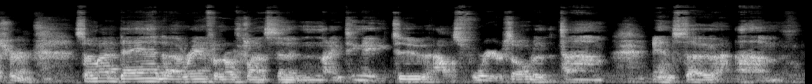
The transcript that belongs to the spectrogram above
Sure. So my dad uh, ran for the North Carolina Senate in 1982. I was four years old at the time, and so um,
